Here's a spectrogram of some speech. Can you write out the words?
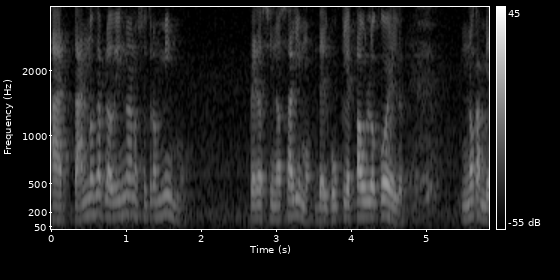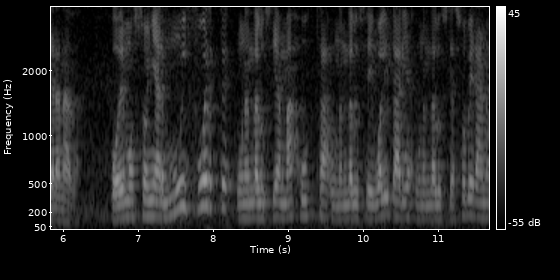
hartarnos de aplaudirnos a nosotros mismos. Pero si no salimos del bucle Paulo Coelho, no cambiará nada podemos soñar muy fuerte una Andalucía más justa, una Andalucía igualitaria, una Andalucía soberana,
